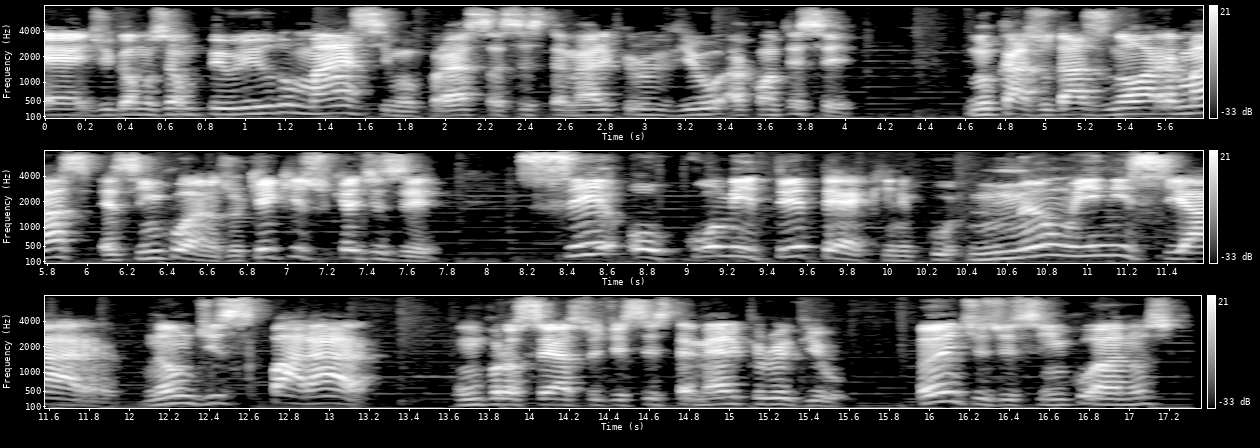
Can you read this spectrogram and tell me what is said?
é, digamos, é um período máximo para essa systematic review acontecer. No caso das normas, é cinco anos. O que, que isso quer dizer? Se o comitê técnico não iniciar, não disparar um processo de systematic review antes de cinco anos,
